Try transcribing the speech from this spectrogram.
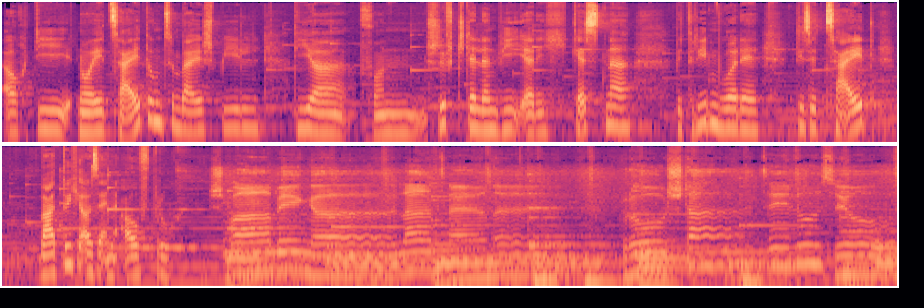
Auch die Neue Zeitung zum Beispiel, die ja von Schriftstellern wie Erich Kästner betrieben wurde, diese Zeit war durchaus ein Aufbruch. Schwabinger Laterne, Großstadt Illusion.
